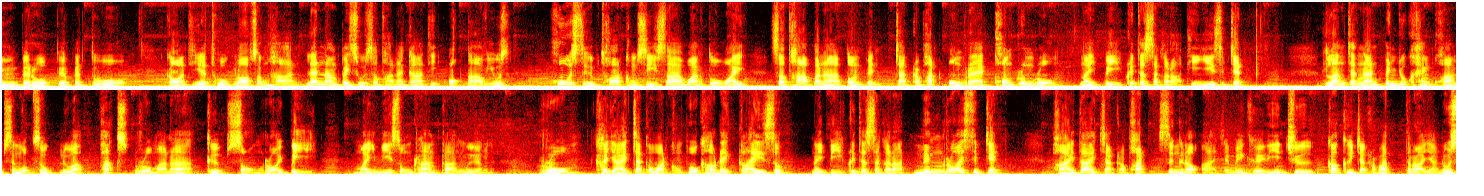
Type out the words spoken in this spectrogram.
Impero Perpetuo ก่อนที่จะถูกลอบสังหาร และนำไปสู่สถานการณ์ที่ออกตาวิอุสผู้สืบทอดของซีซ่าวางตัวไว้ สถาปนาตนเป็นจักรพรรดิองค์แรกของกรุงโรม ในปีคริสตศักราชที่ 27 หลังจากนั้นเป็นยุคแห่งความสงบสุขหรือว่าพักโรมานาเกือบ 200 ปี ไม่มีสงครามกลางเมือง โรมขยายจักรวรรดิของพวกเขาได้ไกลสุดในปีคริสตศักราช 117 ภายใต้จักรพรรดิซึ่งเราอาจจะไม่เคยได้ยินชื่อ ก็คือจักรพรรดิตรายานุส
